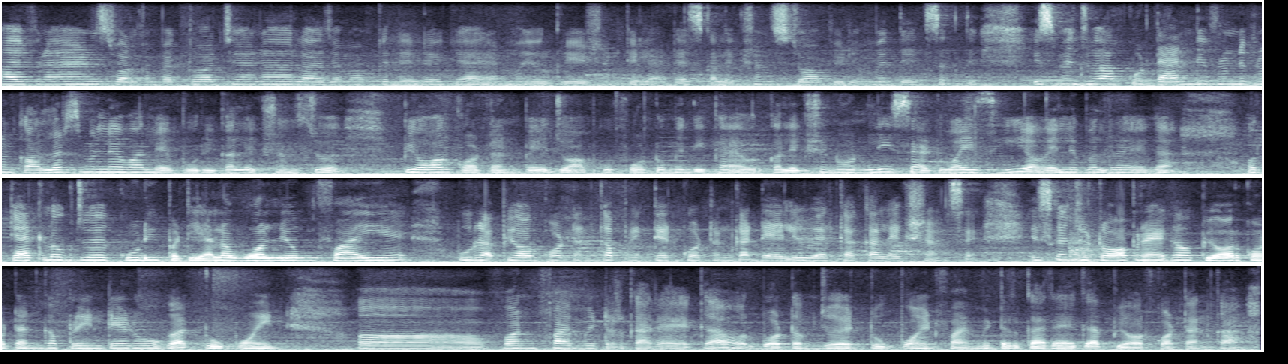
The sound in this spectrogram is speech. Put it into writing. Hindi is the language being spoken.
Hi friends welcome back to our channel आज हम आपके लिए लेके आए हैं मयूर क्रिएशन के लेटेस्ट कलेक्शंस जो आप वीडियो में देख सकते हैं। इसमें जो है आपको टेन डिफरेंट डिफरेंट कलर्स मिलने वाले हैं। पूरी कलेक्शंस जो है प्योर कॉटन पे जो आपको फ़ोटो में दिखा है। और कलेक्शन ओनली सेट वाइज ही अवेलेबल रहेगा। और कैटलॉग जो है कूड़ी पटियाला वॉल्यूम फाइव है। पूरा प्योर कॉटन का प्रिंटेड कॉटन का डेली वेयर का कलेक्शन है। इसका जो टॉप रहेगा वो प्योर कॉटन का प्रिंटेड होगा। Two point one five metre का रहेगा और बॉटम जो है टू पॉइंट फाइव मीटर का रहेगा प्योर कॉटन का।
